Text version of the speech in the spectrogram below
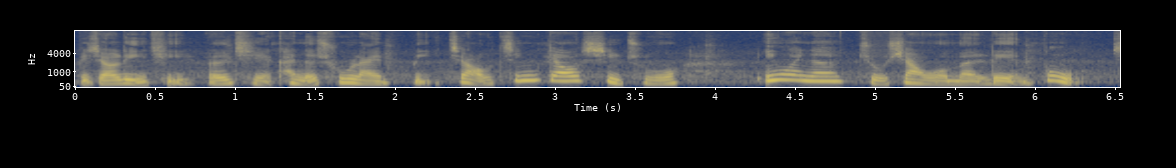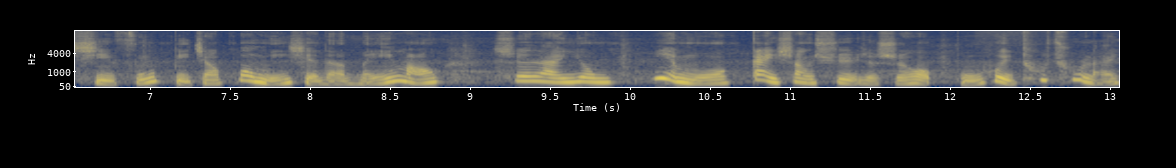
比较立体，而且看得出来比较精雕细琢。因为呢，就像我们脸部起伏比较不明显的眉毛，虽然用面膜盖上去的时候不会凸出来。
